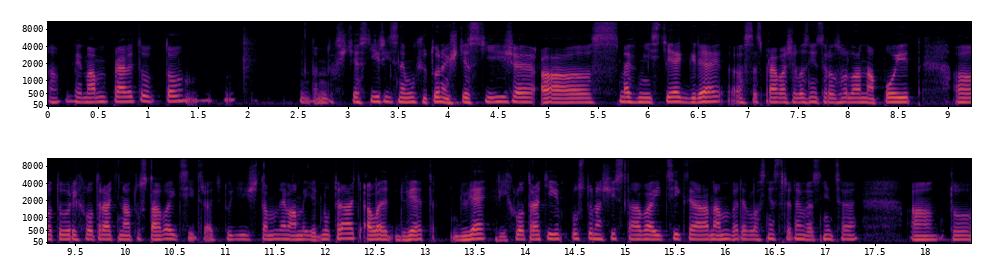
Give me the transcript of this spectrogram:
A my máme právě to, to štěstí říct nemůžu to neštěstí, že jsme v místě, kde se zpráva železnic rozhodla napojit tu rychlotrať na tu stávající trať. Tudíž tam nemáme jednu trať, ale dvě, dvě rychlotrati plus tu naší stávající, která nám vede vlastně středem vesnice. A to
